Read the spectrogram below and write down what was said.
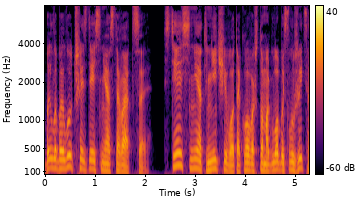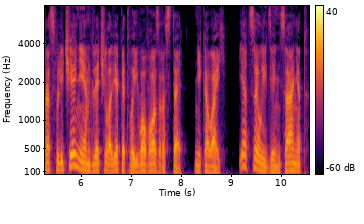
было бы лучше здесь не оставаться. Здесь нет ничего такого, что могло бы служить развлечением для человека твоего возраста, Николай. Я целый день занят».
